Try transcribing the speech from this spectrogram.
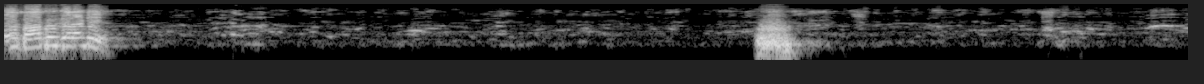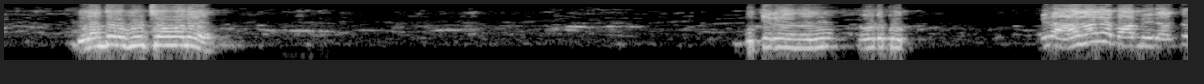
ఏ బాబు గారండి మీరందరూ కూర్చోవాలి. బుక్ ఎక్కడ నోట్ బుక్ మీరు ఆగాలే బా మీరు అంతా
